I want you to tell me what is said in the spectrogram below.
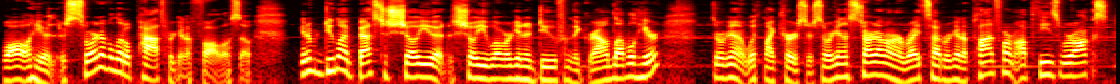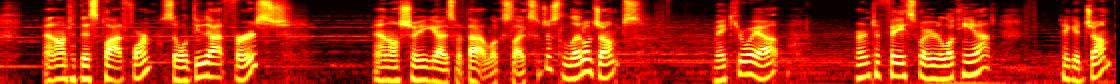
wall here, there's sort of a little path we're going to follow. So I'm going to do my best to show you show you what we're going to do from the ground level here. So we're going to, with my cursor. So we're going to start out on our right side. We're going to platform up these rocks and onto this platform. So we'll do that first. And I'll show you guys what that looks like. So just little jumps. Make your way up. Turn to face what you're looking at. Take a jump.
